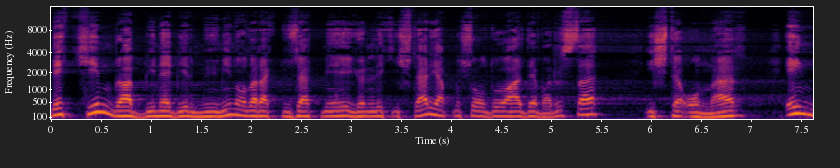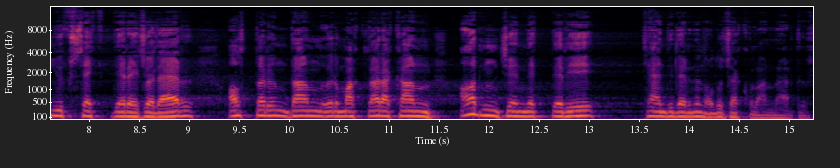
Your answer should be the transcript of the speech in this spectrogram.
Ve kim Rabbine bir mümin olarak düzeltmeye yönelik işler yapmış olduğu halde varırsa, işte onlar en yüksek dereceler, altlarından ırmaklar akan adn cennetleri kendilerinin olacak olanlardır.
